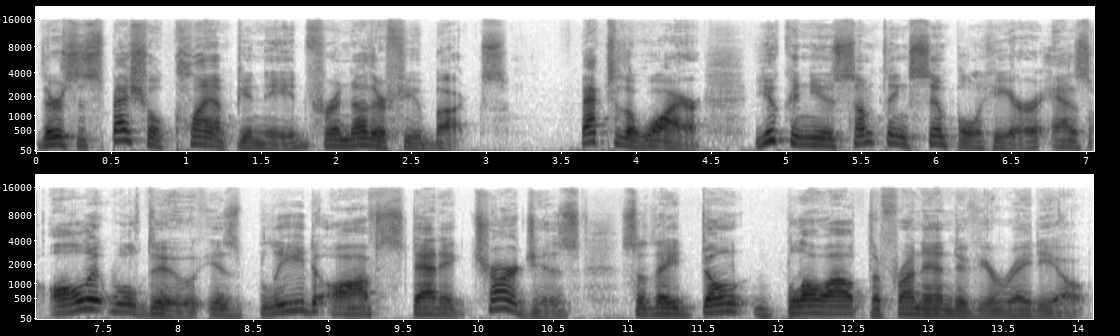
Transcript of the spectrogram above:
There's a special clamp you need for another few bucks. Back to the wire. You can use something simple here as all it will do is bleed off static charges so they don't blow out the front end of your radio.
